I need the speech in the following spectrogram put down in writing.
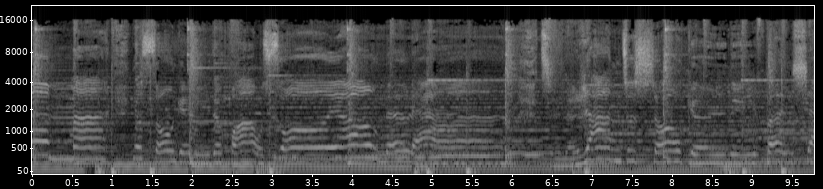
了吗？要送给你的话，我所有能量，只能让这首歌与你分享。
